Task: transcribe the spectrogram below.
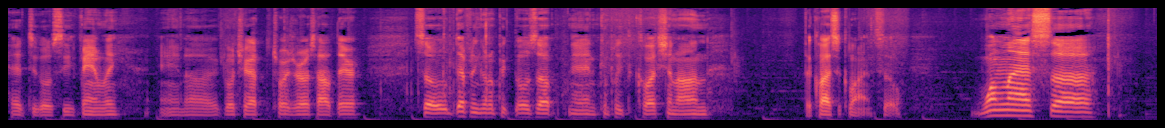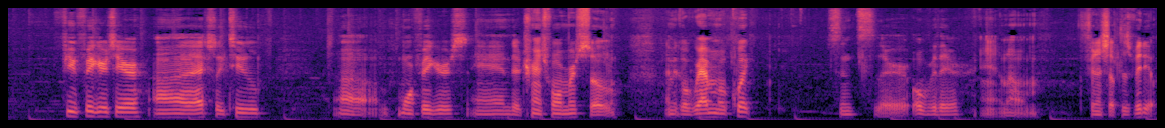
head to go see family and uh, go check out the Toys R Us out there. So definitely gonna pick those up and complete the collection on the classic line. So one last uh, few figures here. Uh, actually two uh, more figures and they're Transformers. So let me go grab them real quick since they're over there and um, finish up this video.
